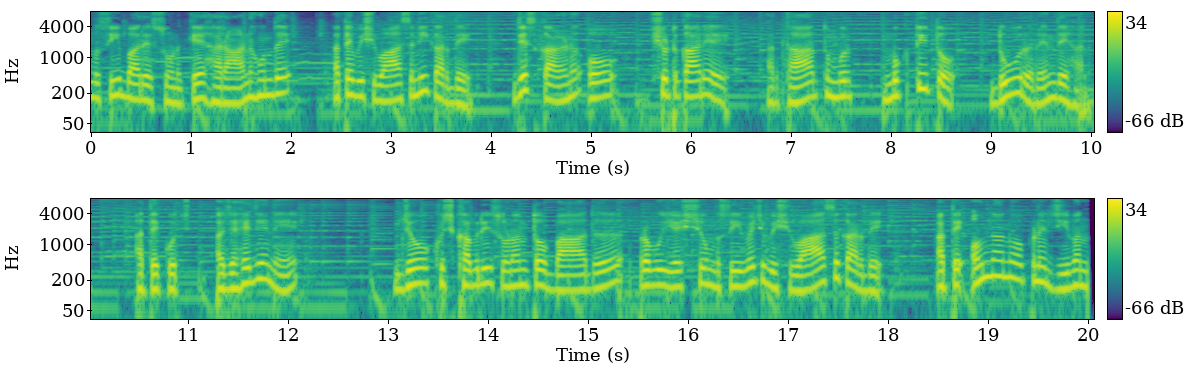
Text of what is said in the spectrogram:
ਮਸੀਹ ਬਾਰੇ ਸੁਣ ਕੇ ਹੈਰਾਨ ਹੁੰਦੇ ਅਤੇ ਵਿਸ਼ਵਾਸ ਨਹੀਂ ਕਰਦੇ, ਜਿਸ ਕਾਰਨ ਉਹ ਛੁਟਕਾਰੇ ਅਰਥਾਤ ਮੁਕਤੀ ਤੋਂ ਦੂਰ ਰਹਿੰਦੇ ਹਨ ਅਤੇ ਕੁਝ ਅਜਿਹੇ ਜਿਹੇ ਨੇ ਜੋ ਖੁਸ਼ਖਬਰੀ ਸੁਣਨ ਤੋਂ ਬਾਅਦ ਪ੍ਰਭੂ ਯੀਸ਼ੂ ਮਸੀਹ ਵਿੱਚ ਵਿਸ਼ਵਾਸ ਕਰਦੇ ਅਤੇ ਉਹਨਾਂ ਨੂੰ ਆਪਣੇ ਜੀਵਨ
